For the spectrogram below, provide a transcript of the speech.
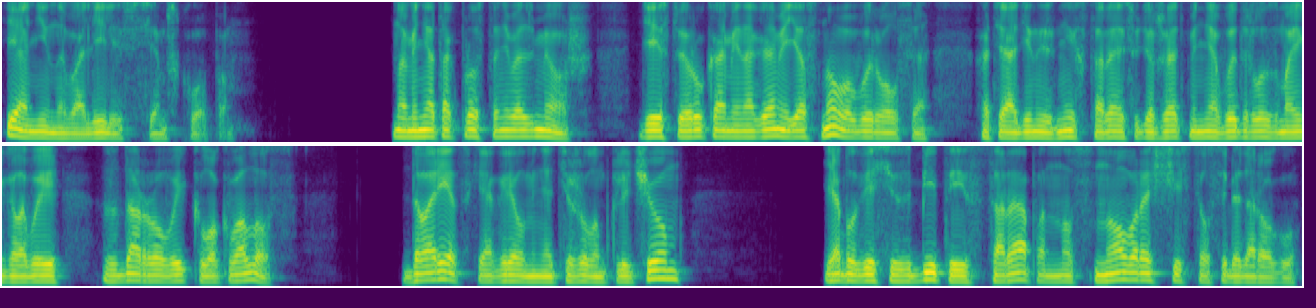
и они навалились всем скопом. Но меня так просто не возьмешь. Действуя руками и ногами, я снова вырвался — хотя один из них, стараясь удержать меня, выдрал из моей головы здоровый клок волос. Дворецкий огрел меня тяжелым ключом. Я был весь избитый и исцарапан, но снова расчистил себе дорогу.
